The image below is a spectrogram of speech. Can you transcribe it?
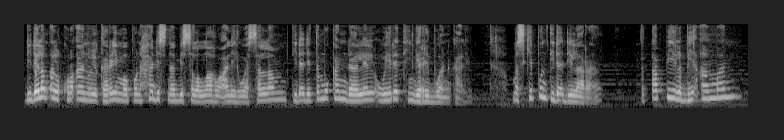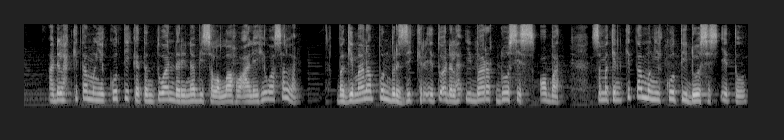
Di dalam Al-Quranul Karim maupun hadis Nabi Shallallahu Alaihi Wasallam tidak ditemukan dalil wirid hingga ribuan kali. Meskipun tidak dilarang, tetapi lebih aman adalah kita mengikuti ketentuan dari Nabi Shallallahu Alaihi Wasallam. Bagaimanapun berzikir itu adalah ibarat dosis obat. Semakin kita mengikuti dosis itu,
